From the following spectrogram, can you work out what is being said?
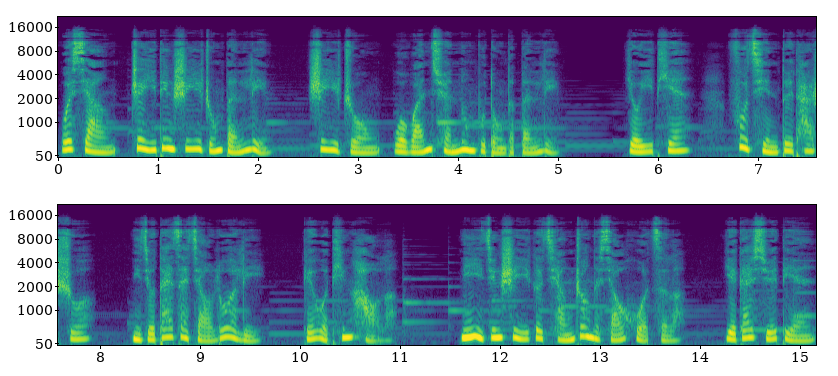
我想这一定是一种本领，是一种我完全弄不懂的本领。”有一天，父亲对他说：“你就待在角落里，给我听好了。”你已经是一个强壮的小伙子了，也该学点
